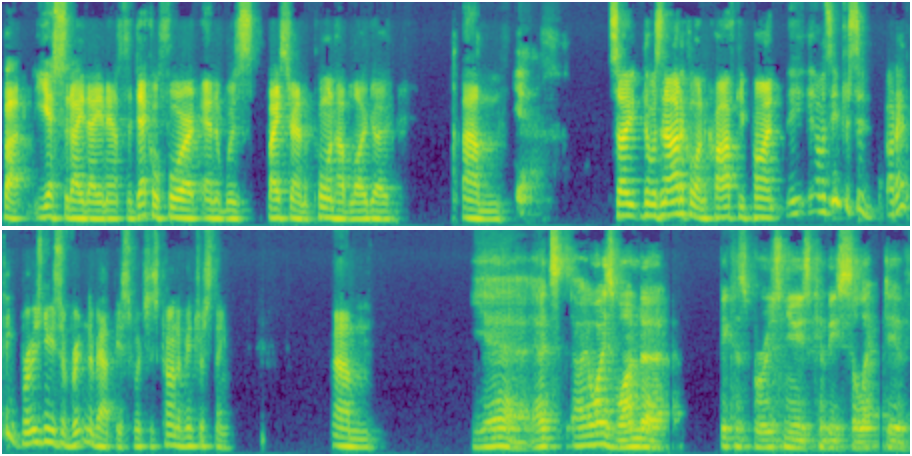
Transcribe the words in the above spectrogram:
But yesterday they announced the decal for it, and it was based around the Pornhub logo. Um, yeah. So there was an article on Crafty Pint. I was interested. I don't think Brews News have written about this, which is kind of interesting. Um, yeah, it's. I always wonder because Brews News can be selective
